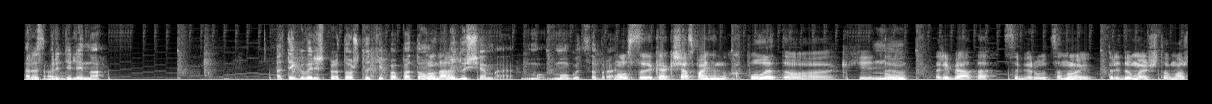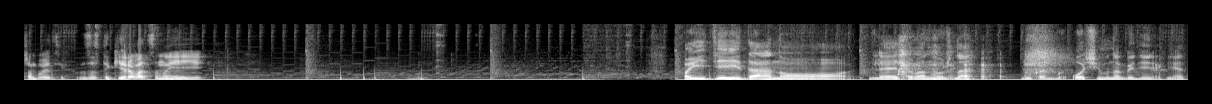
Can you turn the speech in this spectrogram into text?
распределено. А ты говоришь про то, что типа потом ну, в да. будущем э, могут собрать? Ну, как сейчас майнинг пулы, то какие-то ну, ребята соберутся, ну и придумают, что можно будет застыкироваться, ну и По идее, да, но для этого нужно, ну, как бы, очень много денег, нет?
